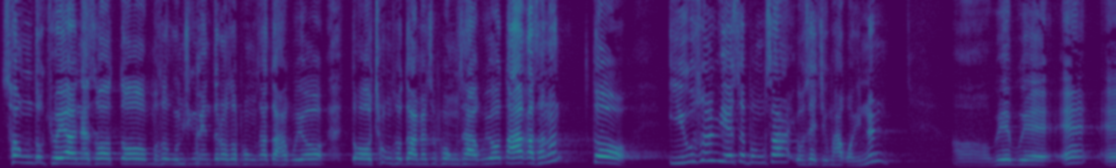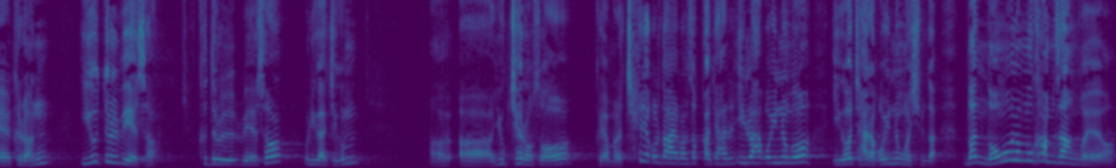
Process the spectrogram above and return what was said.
성도 교회 안에서 또 무슨 음식 만들어서 봉사도 하고요. 또 청소도 하면서 봉사하고요. 나아가서는 또 이웃을 위해서 봉사 요새 지금 하고 있는 어, 외부의 에, 그런 이웃들을 위해서 그들을 위해서 우리가 지금 어, 어, 육체로서 그야말로 체력을 다하면서까지 하는 일을 하고 있는 거 이거 잘하고 있는 것입니다. 난 너무너무 감사한 거예요.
